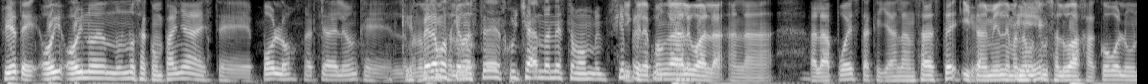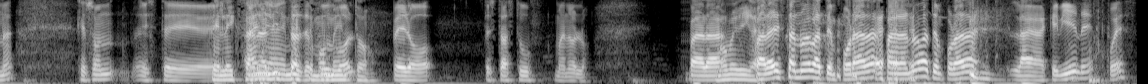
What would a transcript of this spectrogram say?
Fíjate, hoy hoy no, no nos acompaña este Polo García de León que, Que esperamos que nos esté escuchando en este momento. y que le ponga algo a la, a la, a la apuesta que ya lanzaste y también le mandamos sí. un saludo a Jacobo Luna que son este Se le extraña en este de fútbol, momento. pero estás tú Manolo para No me digas. para esta nueva temporada para la nueva temporada la que viene pues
